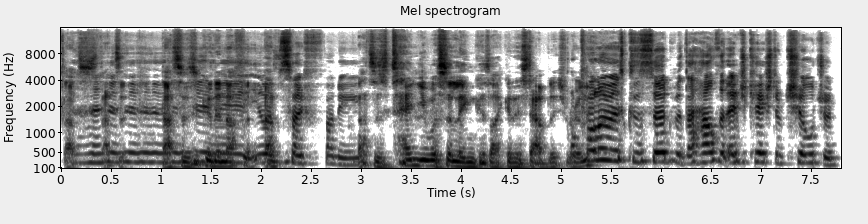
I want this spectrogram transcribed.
that's that's a, that's as good enough. That's That's, so funny. that's as tenuous a link as I can establish. Really. Apollo is concerned with the health and education of children.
